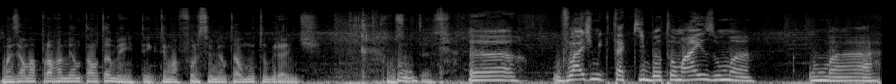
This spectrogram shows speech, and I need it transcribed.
mas é uma prova mental também, tem que ter uma força mental muito grande. Com certeza. Uh, o Vladimir que está aqui botou mais uma uma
